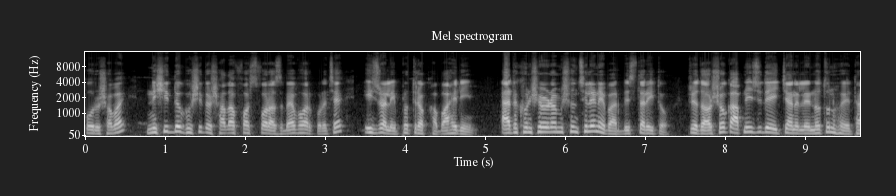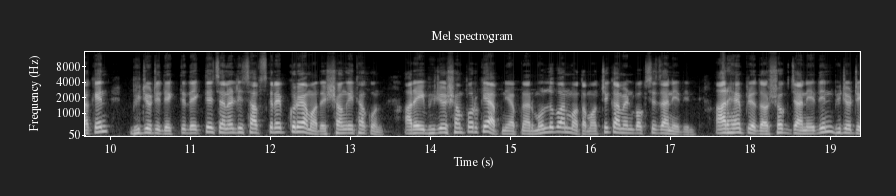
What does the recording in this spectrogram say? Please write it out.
পৌরসভায় নিষিদ্ধ ঘোষিত সাদা ফসফরাস ব্যবহার করেছে ইসরায়েলি প্রতিরক্ষা বাহিনী। এতক্ষণ শিরোনাম শুনছিলেন এবার বিস্তারিত। প্রিয় দর্শক, আপনি যদি এই চ্যানেলে নতুন হয়ে থাকেন, ভিডিওটি দেখতে দেখতে চ্যানেলটি সাবস্ক্রাইব করে আমাদের সঙ্গেই থাকুন। আর এই ভিডিও সম্পর্কে আপনি আপনার মূল্যবান মতামতটি কমেন্ট বক্সে জানিয়ে দিন। আর হ্যাঁ প্রিয় দর্শক, জানিয়ে দিন ভিডিওটি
